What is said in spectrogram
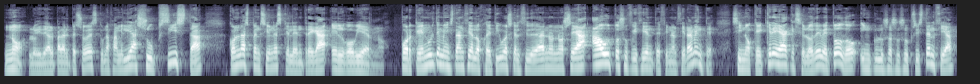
No, lo ideal para el PSOE es que una familia subsista con las pensiones que le entrega el gobierno. Porque en última instancia el objetivo es que el ciudadano no sea autosuficiente financieramente, sino que crea que se lo debe todo, incluso su subsistencia,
